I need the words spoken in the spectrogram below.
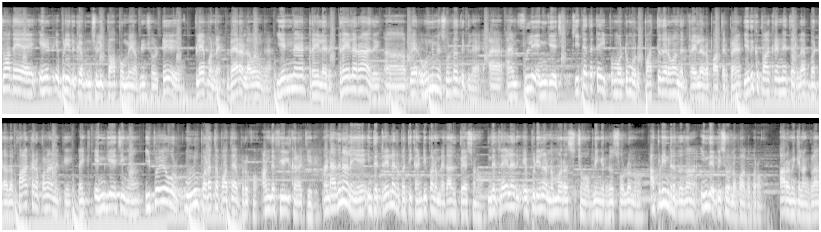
ஸோ அதை எப்படி இருக்கு அப்படின்னு சொல்லி பார்ப்போமே அப்படின்னு சொல்லிட்டு ப்ளே பண்ணேன். வேற லெவலுங்க என்ன ட்ரெய்லர் ட்ரெய்லரா அது? வேற ஒண்ணுமே சொல்றதுக்கு இல்ல. ஐ எம் ஃபுல்லி என்கேஜ் கிட்டத்தட்ட இப்போ மட்டும் ஒரு பத்து தடவை அந்த ட்ரெய்லரை பார்த்துருப்பேன். எதுக்கு பார்க்குறேன்னே தெரியல பட் அதை பார்க்குறப்பெல்லாம் எனக்கு லைக் என்கேஜிங்கா இப்போவே ஒரு முழு படத்தை பார்த்தா எப்படி இருக்கும்? அந்த ஃபீல் கிடைக்கிது. அண்ட் அதனாலேயே இந்த ட்ரெய்லர் பத்தி கண்டிப்பா நம்ம ஏதாவது பேசணும். இந்த ட்ரெய்லர் எப்படிலாம் நம்ம ரசிச்சோம் அப்படிங்கறத சொல்லணும். அப்படின்றத தான் இந்த எபிசோட்ல பார்க்க போறோம். ஆரம்பிக்கலாங்களா?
